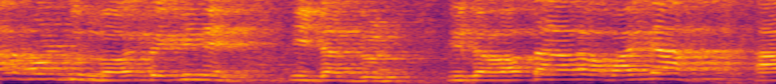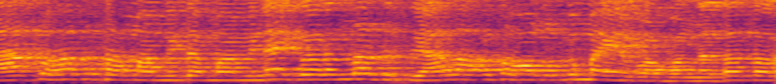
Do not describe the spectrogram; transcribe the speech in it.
আর হল দূর নয় দেখি নেই ইটা দূর ইটা হতে আর আবাই না। আর তো হতে তামামি তামামি নাই গরম না তুই আর হতে হলকে মাইয়া পাবো না তা তোর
